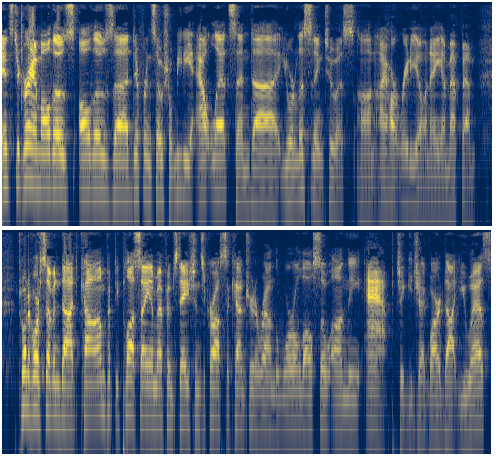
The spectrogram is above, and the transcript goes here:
Instagram, all those all those uh, different social media outlets, and uh, you're listening to us on iHeartRadio and AMFM. 247.com, 50 plus AM FM stations across the country and around the world, also on the app, jiggyjaguar.us,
